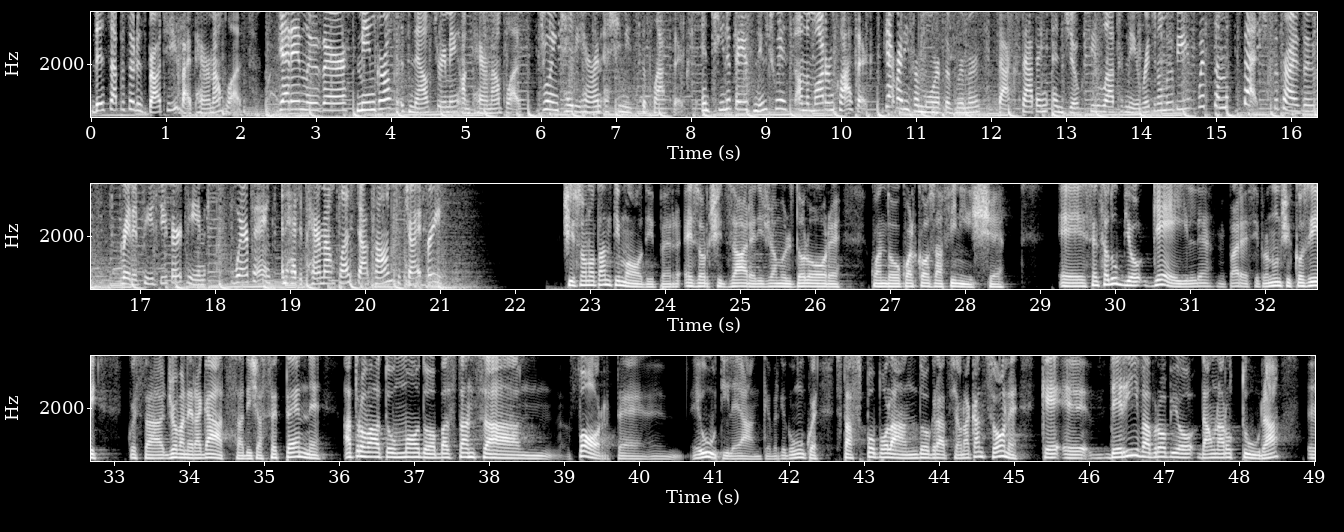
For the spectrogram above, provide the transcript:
This episode is brought to you by Paramount Plus. Get in, loser! Mean Girls is now streaming on Paramount Plus. Join Katie Heron as she meets the plastics in Tina Fey's new twist on the modern classic. Get ready for more of the rumors, backstabbing, and jokes you loved from the original movie with some fetch surprises. Rated PG 13. Wear pink and head to ParamountPlus.com to try it free. Ci sono tanti modi per esorcizzare, diciamo, il dolore quando qualcosa finisce. E senza dubbio Gail, mi pare si pronunci così, questa giovane ragazza diciassettenne, ha trovato un modo abbastanza mh, forte eh, e utile anche, perché comunque sta spopolando grazie a una canzone che eh, deriva proprio da una rottura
